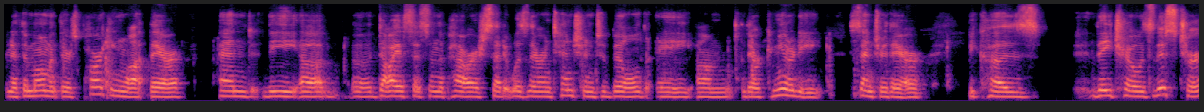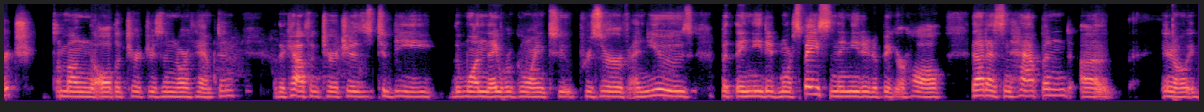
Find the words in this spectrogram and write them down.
and at the moment there's parking lot there. And the uh, uh, diocese and the parish said it was their intention to build a um, their community center there because they chose this church among all the churches in Northampton the Catholic churches to be the one they were going to preserve and use, but they needed more space and they needed a bigger hall. That hasn't happened. Uh, you know, it,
